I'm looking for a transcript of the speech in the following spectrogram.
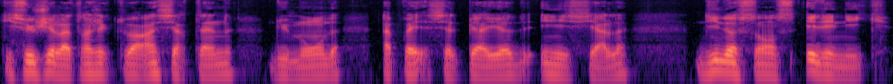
qui suggère la trajectoire incertaine du monde après cette période initiale d'innocence hélénique.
